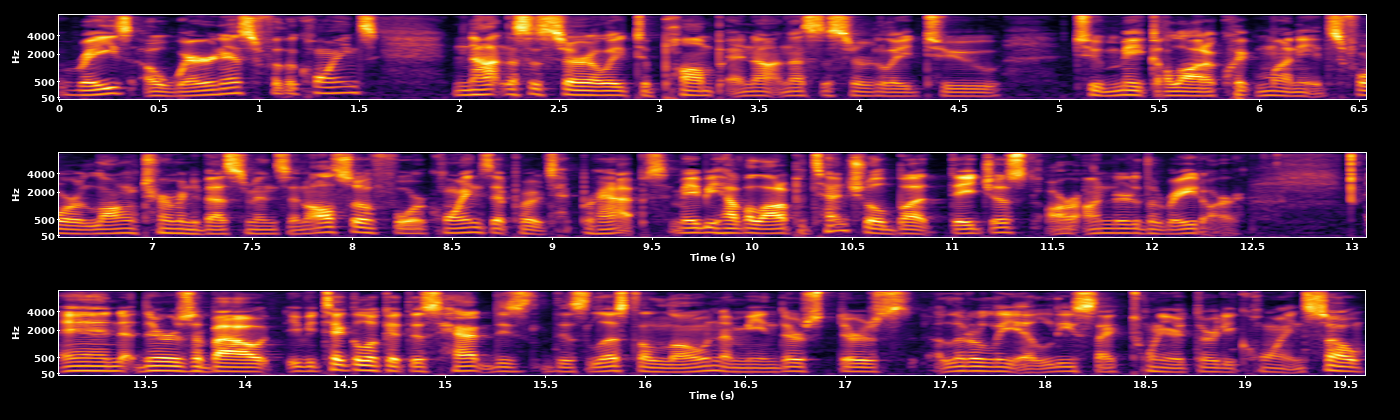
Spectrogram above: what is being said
raise awareness for the coins, not necessarily to pump and not necessarily to to make a lot of quick money. It's for long-term investments and also for coins that perhaps maybe have a lot of potential, but they just are under the radar. And there's about if you take a look at this this this list alone, I mean, there's there's literally at least like 20 or 30 coins. So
